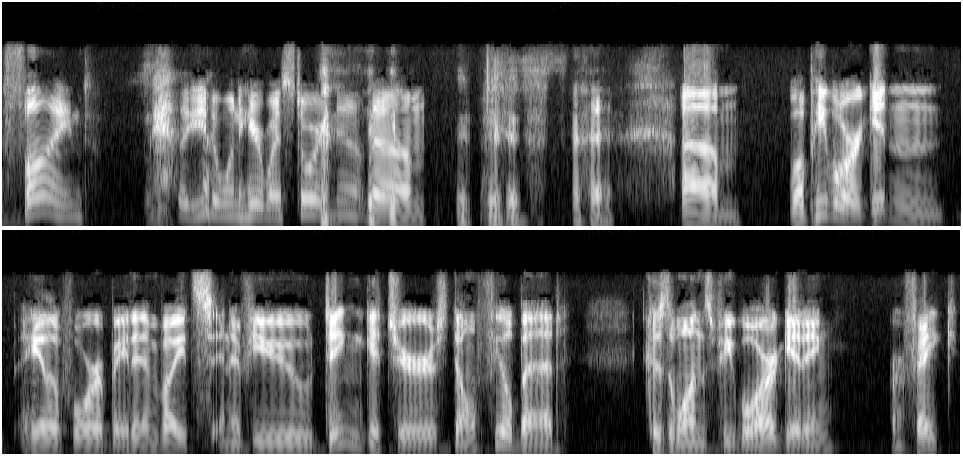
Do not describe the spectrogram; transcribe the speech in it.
Fine. You don't want to hear my story now. um, um, well, people are getting Halo 4 beta invites, and if you didn't get yours, don't feel bad because the ones people are getting are fake.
